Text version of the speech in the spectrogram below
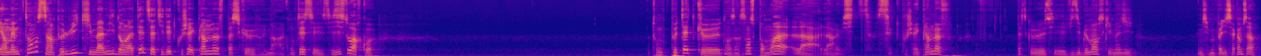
Et en même temps, c'est un peu lui qui m'a mis dans la tête cette idée de coucher avec plein de meufs, parce que il m'a raconté ses, histoires, quoi. Donc peut-être que, dans un sens, pour moi, la, la réussite, c'est de coucher avec plein de meufs. Parce que c'est visiblement ce qu'il m'a dit. Même s'il m'a pas dit ça comme ça.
